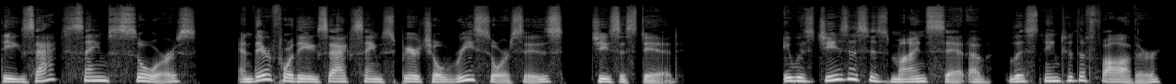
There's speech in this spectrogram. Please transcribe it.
the exact same source, and therefore the exact same spiritual resources Jesus did. It was Jesus' mindset of listening to the Father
